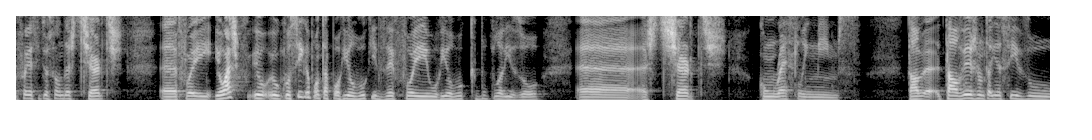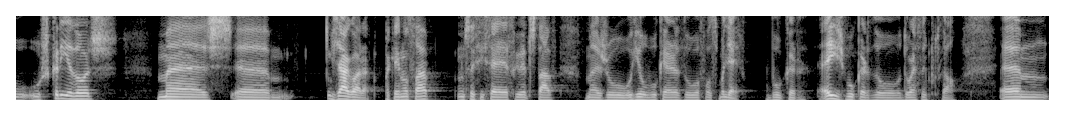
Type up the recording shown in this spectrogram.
foi a situação das t-shirts. Uh, foi, eu acho que eu, eu, consigo apontar para o Healbook e dizer que foi o Healbook que popularizou as t-shirts com wrestling memes. Tal, talvez não tenha sido os criadores, mas já agora, para quem não sabe, não sei se isto é segredo de Estado, mas o Healbook era do Afonso Malheiro. Booker, ex-Booker do, do Wrestling Portugal. Um,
